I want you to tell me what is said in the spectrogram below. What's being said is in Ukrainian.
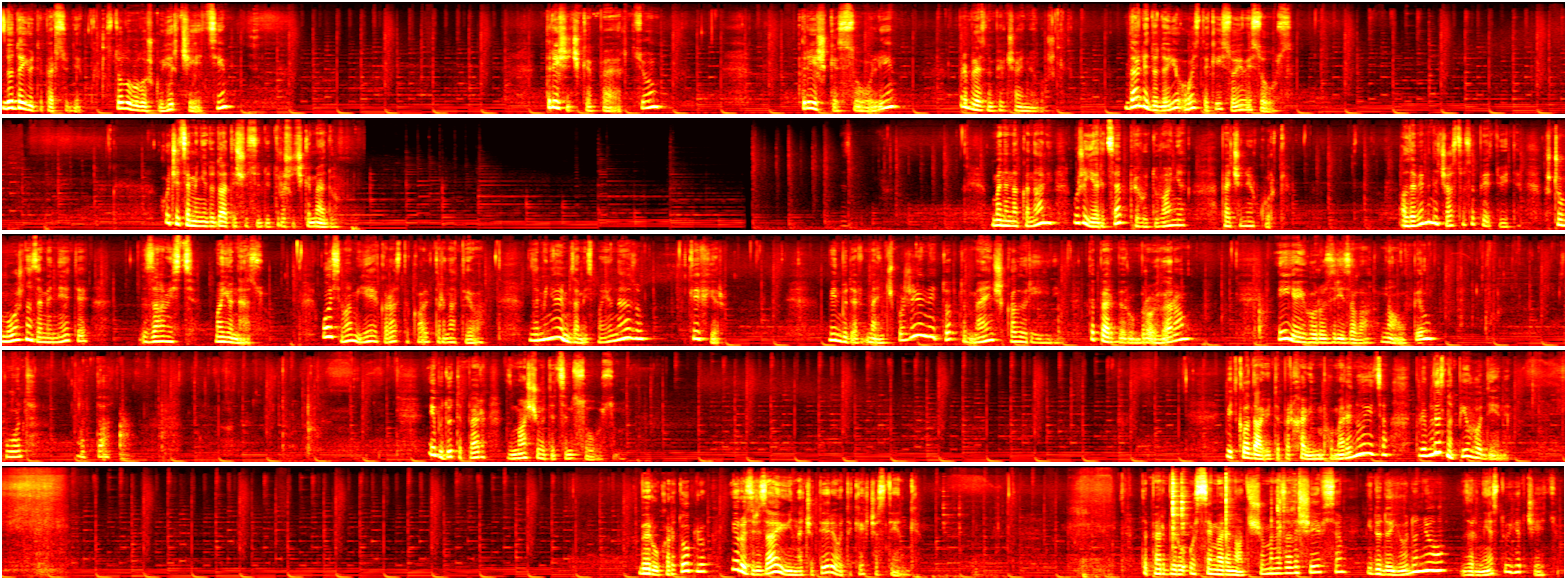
Додаю тепер сюди столову ложку гірчиці, трішечки перцю, трішки солі, приблизно пів чайної ложки. Далі додаю ось такий соєвий соус. Хочеться мені додати ще сюди трошечки меду. У мене на каналі вже є рецепт приготування печеної курки. Але ви мене часто запитуєте, що можна замінити замість майонезу. Ось вам є якраз така альтернатива. Заміняємо замість майонезу кефір. Він буде менш поживний, тобто менш калорійний. Тепер беру бройлера і я його розрізала навпіл. От, от так. І буду тепер змащувати цим соусом. Відкладаю тепер, хай він помаринується приблизно півгодини. Беру картоплю і розрізаю її на 4 отаких частинки. Тепер беру ось цей маринад, що в мене залишився, і додаю до нього зернисту гірчицю.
